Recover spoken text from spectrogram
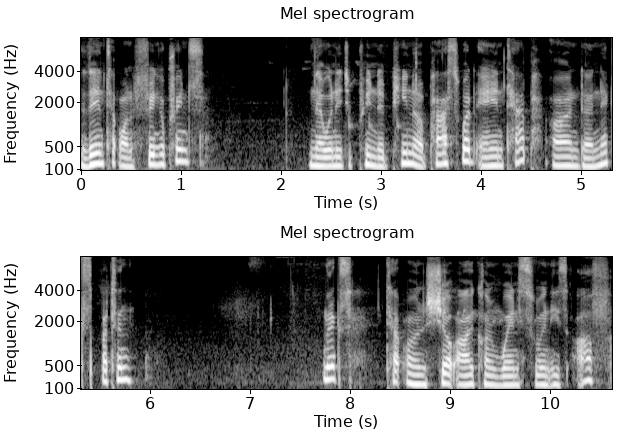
Then tap on fingerprints. Now we need to print the PIN or password and tap on the next button. Next, tap on show icon when screen is off.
